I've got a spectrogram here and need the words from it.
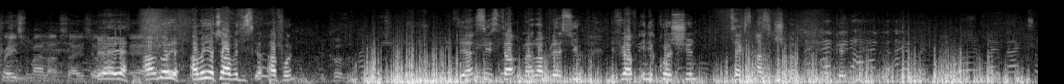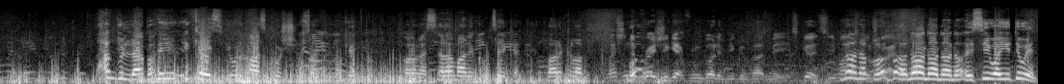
praise from Allah. So, so yeah, yeah. I'm not. I'm here to have a discussion. Have fun. Yeah, sister, may Allah bless you. If you have any question, text us. Inshallah. I have, Okay. you I have, I have in. Someone gave me one. Alhamdulillah, but in, in case you want to ask questions, No, I something, will. okay? All right. Assalamu alaikum. Take care. Barakallah. Imagine the praise you get from God if you convert me. It's good. So you might No, no, well but- try. but no, no, no, no. You see what you're doing?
